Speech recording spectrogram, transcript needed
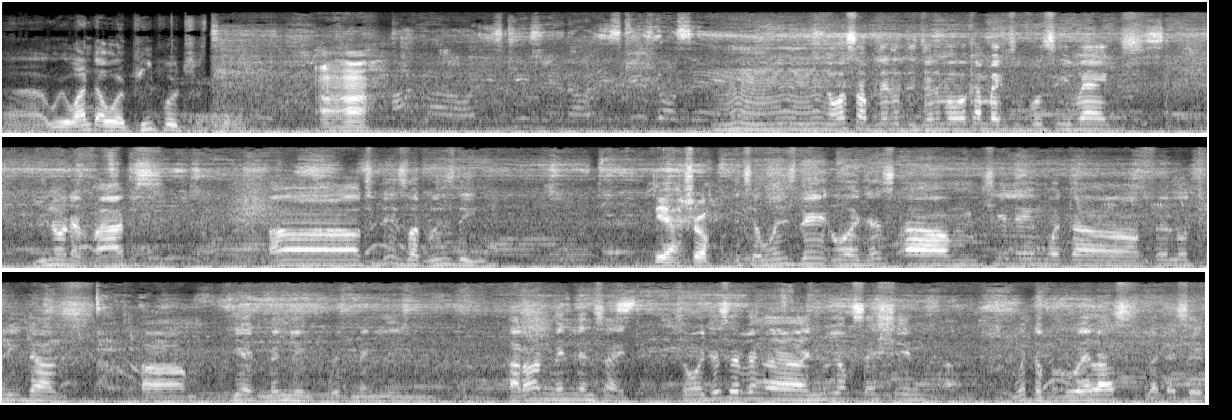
Uh, we want our people to. Uh huh. Mm, what's up, ladies and gentlemen? Welcome back to Vussy Magz. You know the vibes. Uh, today is what Wednesday. Yeah, sure. It's a Wednesday. We're just um chilling with uh, fellow traders um here at Menlyn with Menlyn around mainland side. So we're just having a New York session with the Bruelas, like I said.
